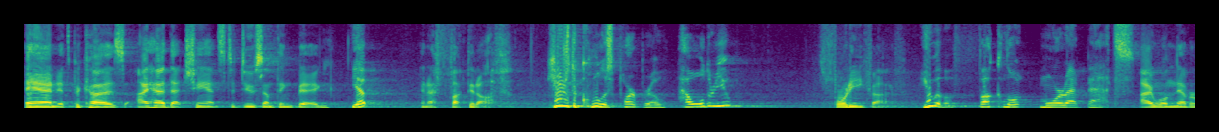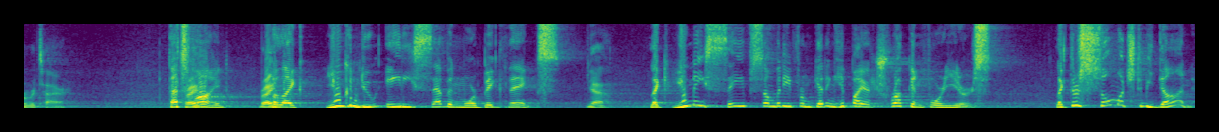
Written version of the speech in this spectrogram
And it's because I had that chance to do something big Yep. and I fucked it off. Here's the coolest part, bro. How old are you? 45. You have a fuckload more at bats. I will never retire. That's Right. fine. Right. But like, you can do 87 more big things. Yeah. Like, you may save somebody from getting hit by a truck in four years. Like, there's so much to be done,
